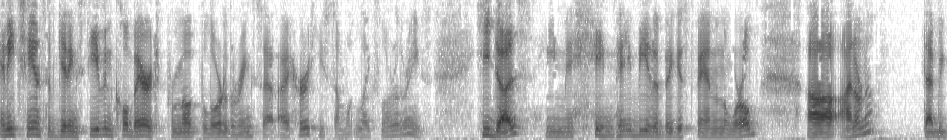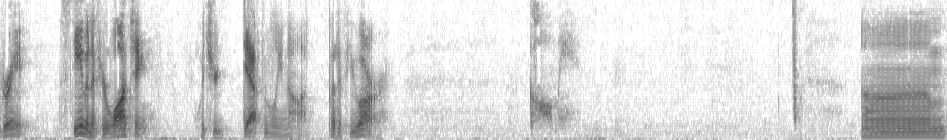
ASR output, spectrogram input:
Any chance of getting Stephen Colbert to promote the Lord of the Rings set? I heard he somewhat likes Lord of the Rings. He does. He may he may be the biggest fan in the world. Uh, I don't know. That'd be great, Stephen. If you're watching, which you're definitely not, but if you are, call me. Um.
